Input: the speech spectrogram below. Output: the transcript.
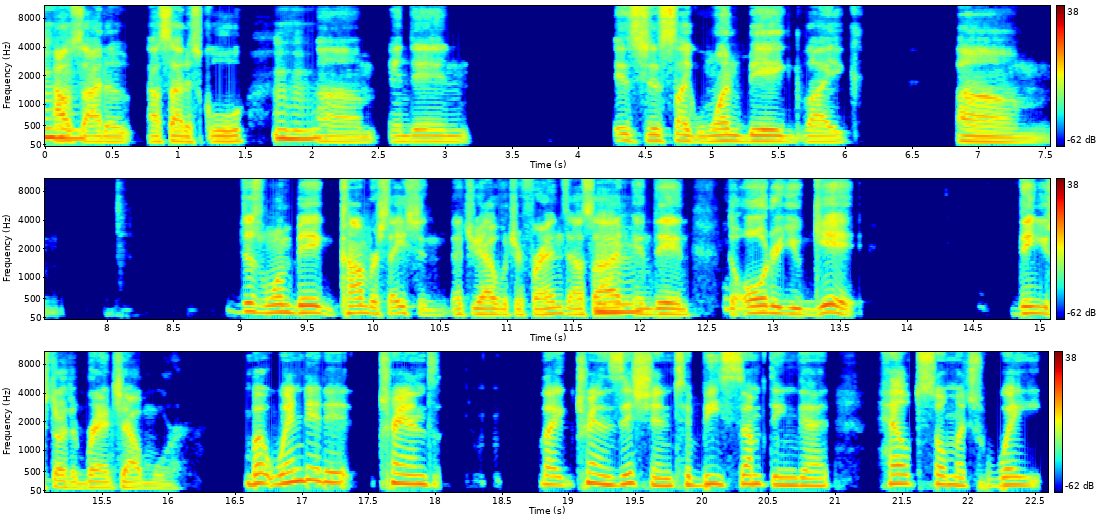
Mhm, outside of outside of school. mhm. Um, and then it's just like one big like um just one big conversation that you have with your friends outside. Mhm. And then the older you get, then you start to branch out more. But when did it trans like transition to be something that held so much weight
